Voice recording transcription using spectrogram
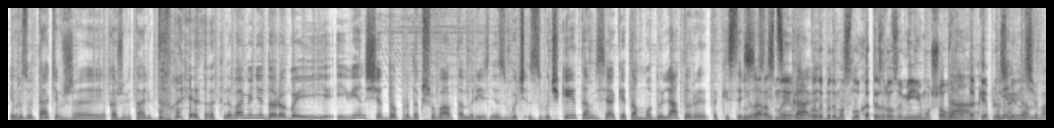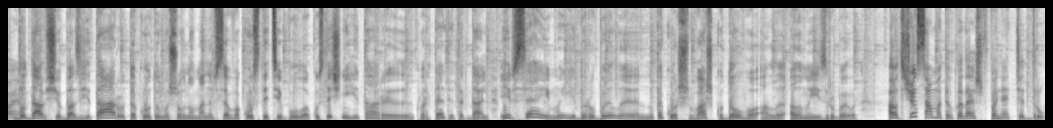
І в результаті вже я кажу: Віталік, давай, давай мені дороби її. І він ще допродакшував там різні звуч, звучки, там всякі там модулятори, такі серйозні, Зараз ми, цікаві. коли будемо слухати, зрозуміємо, що воно таке, плюс-мінус. там додав ще бас-гітару таку, тому що воно в мене все в акустиці було. Акустичні гітари, квартет і так далі. І все, і ми її доробили. Ну також важко, довго, але, але ми її зробили. А от що саме ти вкладаєш в поняття друг?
